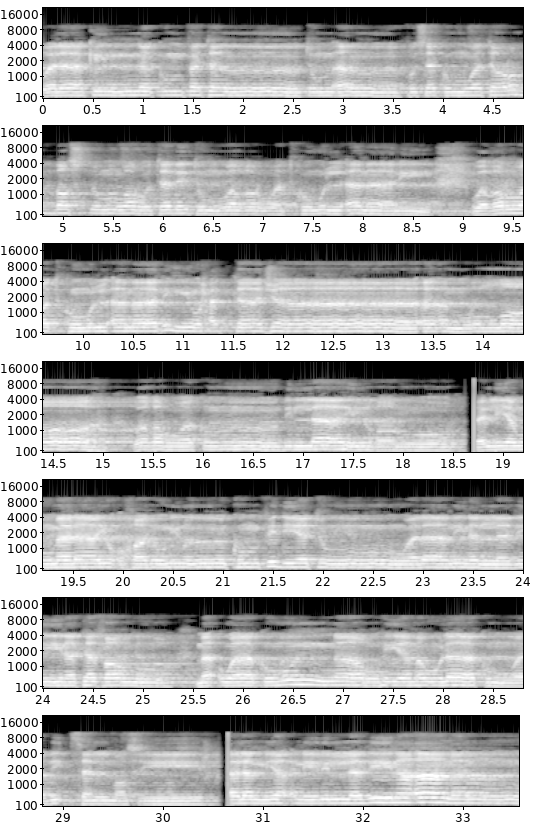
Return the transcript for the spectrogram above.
ولكنكم فتنتم أنفسكم وتربصتم وارتبتم وغروتكم الأماني وغروتكم الأماني حتى جاء أمر الله وغركم بالله الغرور فاليوم لا يؤخذ منكم فدية ولا كفروا. مأواكم النار هي مولاكم وبئس المصير. ألم يأن للذين آمنوا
